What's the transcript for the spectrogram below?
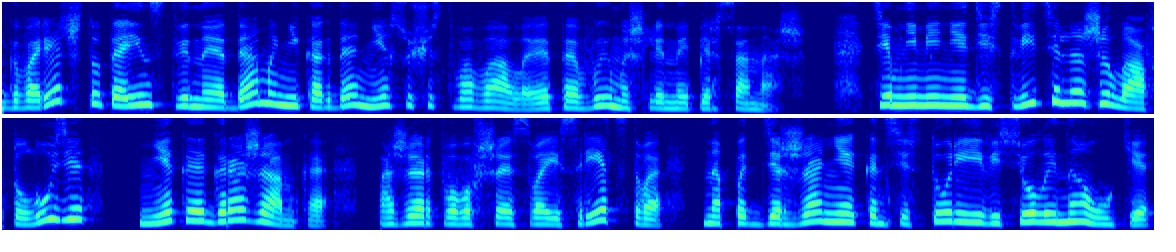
Говорят, что таинственная дама никогда не существовала, это вымышленный персонаж. Тем не менее, действительно жила в Тулузе некая горожанка, пожертвовавшая свои средства на поддержание консистории веселой науки,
